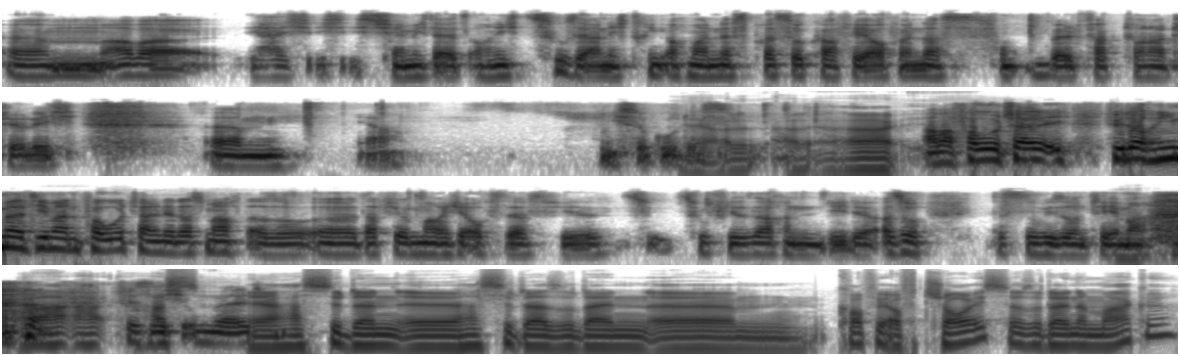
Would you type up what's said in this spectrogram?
Ähm, aber ja, ich, ich, ich schäme mich da jetzt auch nicht zu sehr an. Ich trinke auch mal einen Espresso-Kaffee, auch wenn das vom Umweltfaktor natürlich ähm, ja, nicht so gut ist. Ja, äh, aber verurteile, ich würde auch niemals jemanden verurteilen, der das macht. Also äh, dafür mache ich auch sehr viel, zu, zu viel Sachen, die der, also das ist sowieso ein Thema für sich hast, Umwelt. Ja, hast du dann, äh, hast du da so deinen ähm, Coffee of Choice, also deine Marke?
